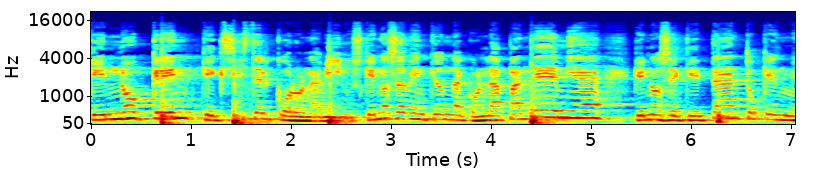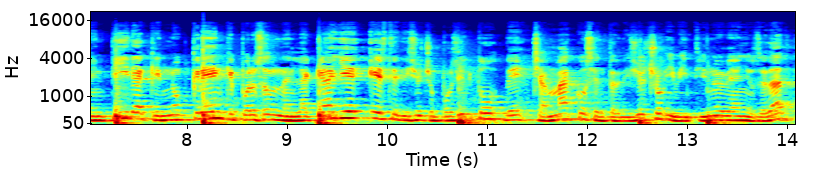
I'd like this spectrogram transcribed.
que no creen que existe el coronavirus, que no saben qué onda con la pandemia, que no sé qué tanto, que es mentira, que no creen, que por eso andan en la calle. Este 18% de chamacos entre 18 y 29 años de edad.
